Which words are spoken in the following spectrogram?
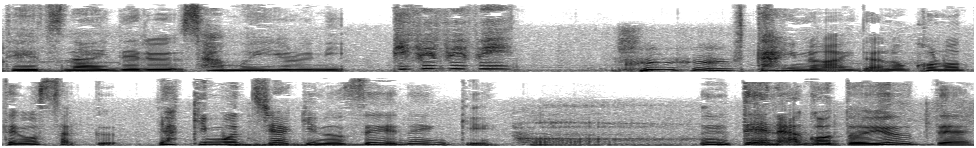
手つないでる寒い夜にピピピピ。二人の間のこの手を裂く焼きもち焼きの静電気。はんてなこと言うて。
